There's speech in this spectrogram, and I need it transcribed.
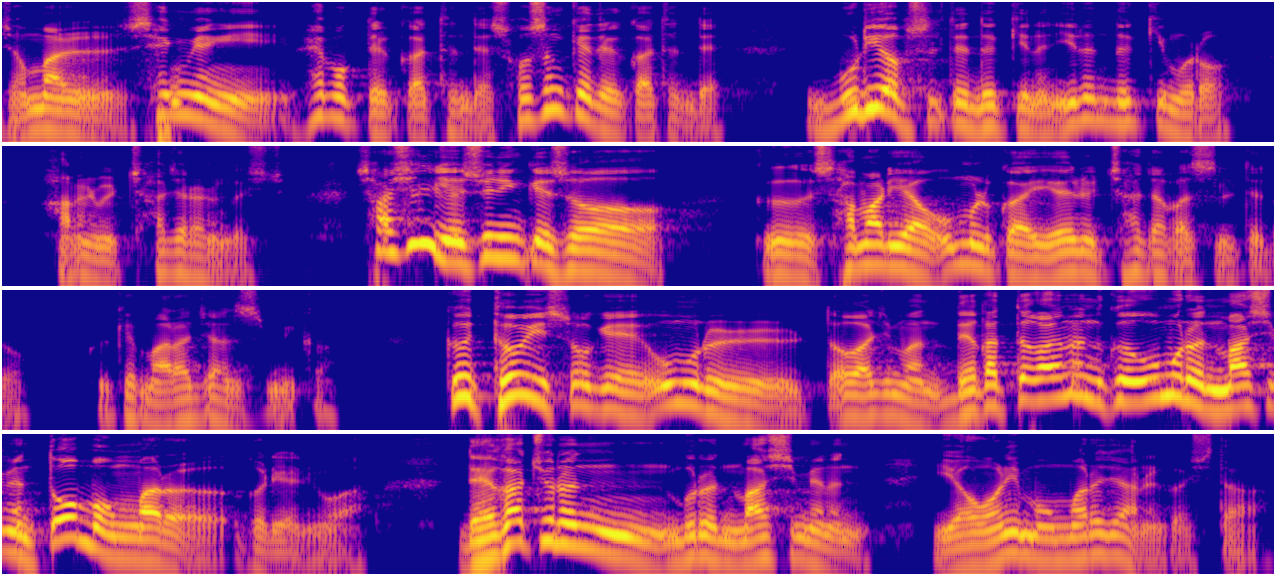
정말 생명이 회복될 것 같은데 소성케 될 것 같은데 물이 없을 때 느끼는 이런 느낌으로 하나님을 찾으라는 것이죠. 사실 예수님께서 그 사마리아 우물가에 여인을 찾아갔을 때도 그렇게 말하지 않습니까? 그 더위 속에 우물을 떠가지만 내가 떠가는 그 우물은 마시면 또 목마르 거리니와 내가 주는 물은 마시면 영원히 목마르지 않을 것이다.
